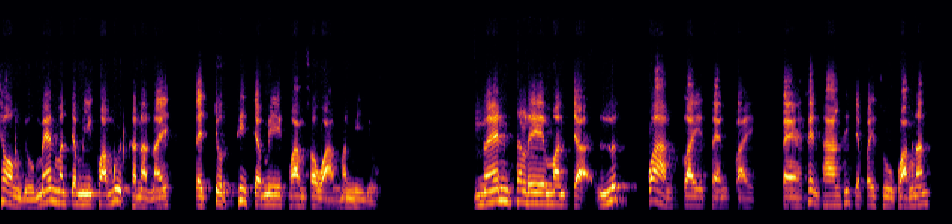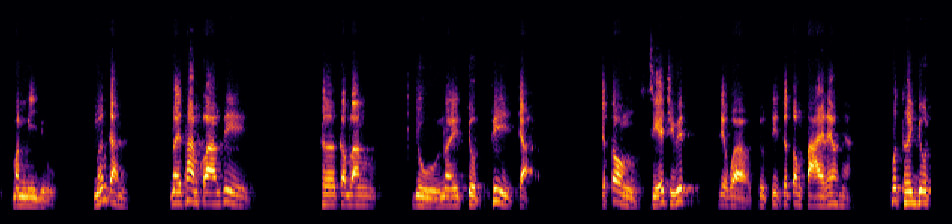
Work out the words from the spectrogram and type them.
ช่องอยู่ แม้นมันจะมีความมืดขนาดไหน แต่จุดที่จะมีความสว่างมันมีอยู่ แม้นทะเลมันจะลึกกว้างไกลแสนไกล แต่เส้นทางที่จะไปสู่ขวางนั้น มันมีอยู่ เหมือนกัน ในท่ามกลางที่เธอกำลังอยู่ในจุดที่จะจะต้องเสียชีวิต เรียกว่าจุดที่จะต้องตายแล้วเนี่ย เมื่อเธอหยุด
